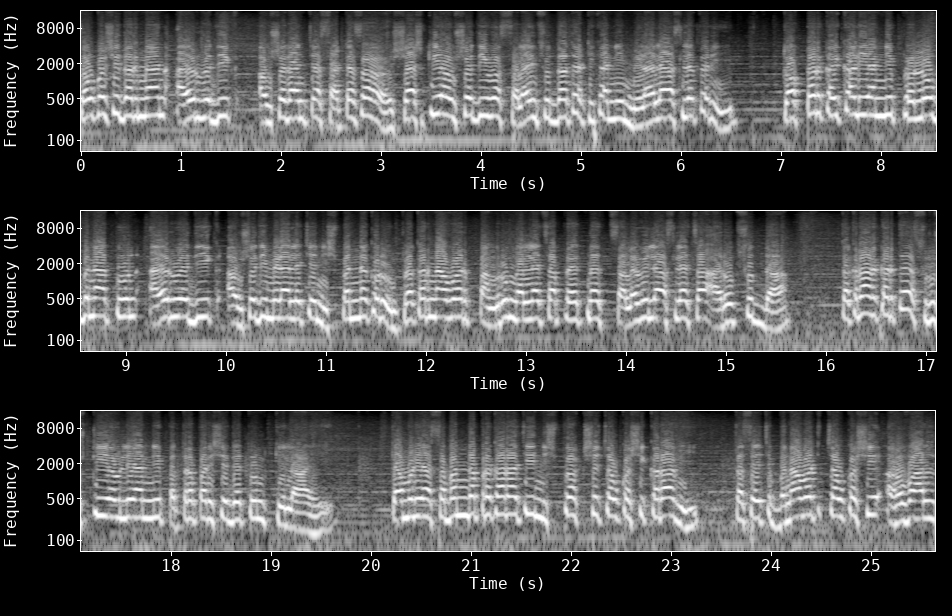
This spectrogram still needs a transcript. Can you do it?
चौकशी दरम्यान आयुर्वेदिक औषधांच्या साठ्यासह शासकीय औषधी व सलाईन सुद्धा त्या ठिकाणी मिळाल्या असल्या तरी डॉक्टर कैकाळी यांनी प्रलोभनातून आयुर्वेदिक औषधी मिळाल्याचे निष्पन्न करून प्रकरणावर पांघरून घालण्याचा प्रयत्न चालविला असल्याचा आरोप सुद्धा तक्रारकर्त्या सृष्टी येवले यांनी पत्रपरिषदेतून केला आहे. त्यामुळे या संबंध प्रकाराची निष्पक्ष चौकशी करावी तसेच बनावट चौकशी अहवाल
